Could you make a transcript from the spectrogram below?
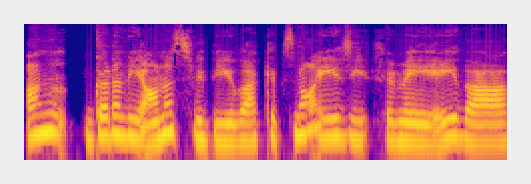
I'm going to be honest with you, like it's not easy for me either.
